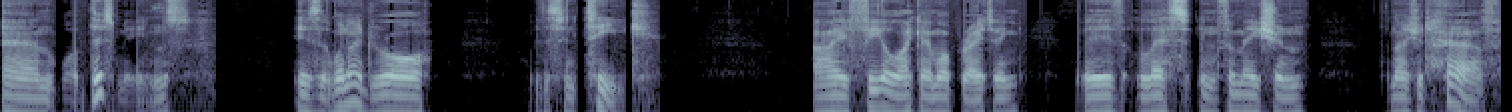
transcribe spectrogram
And what this means is that when I draw with a Cintiq, I feel like I'm operating with less information than I should have.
